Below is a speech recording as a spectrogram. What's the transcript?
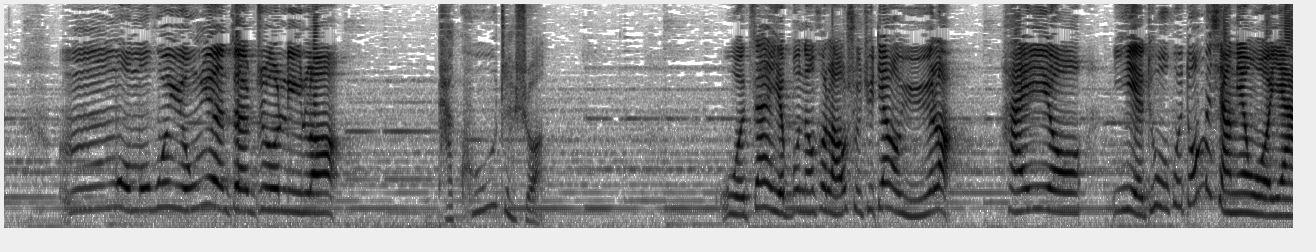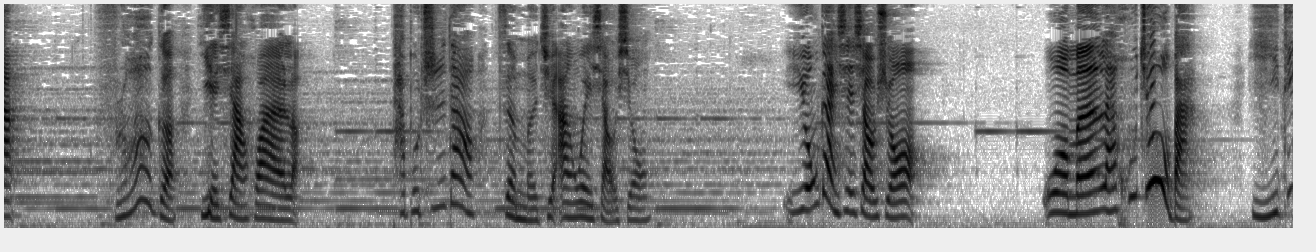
“嗯，我们会永远在这里了。”他哭着说：“我再也不能和老鼠去钓鱼了，还有野兔会多么想念我呀！” Frog 也吓坏了，他不知道怎么去安慰小熊。勇敢些，小熊，我们来呼救吧，一定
